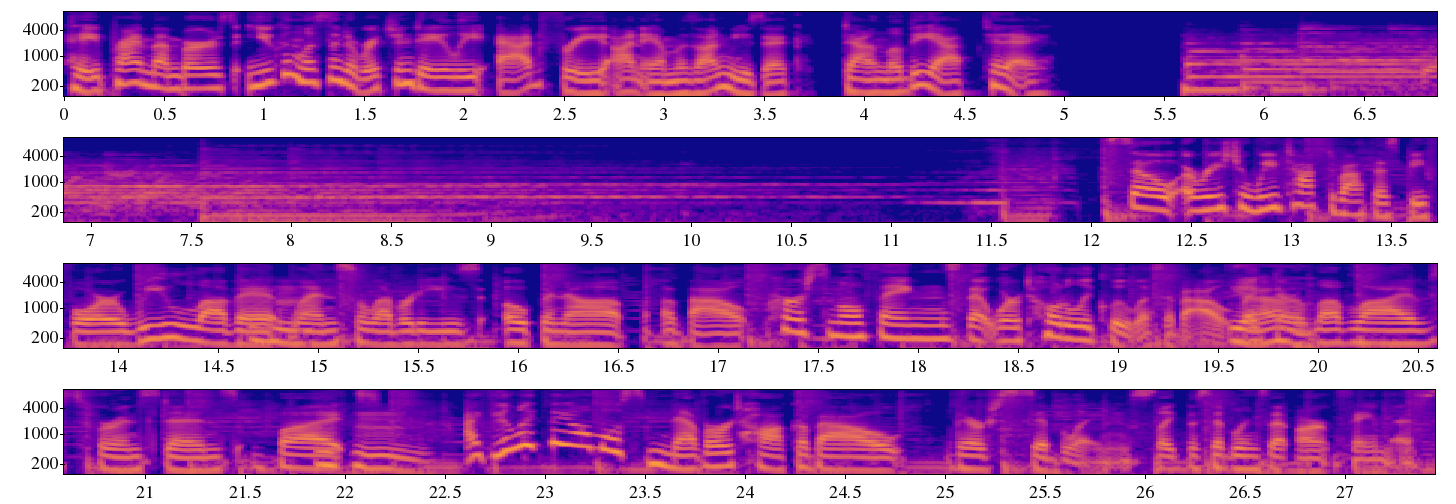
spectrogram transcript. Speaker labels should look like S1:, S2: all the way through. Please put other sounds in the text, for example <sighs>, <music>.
S1: Hey, Prime members, you can listen to Rich and Daily ad free on Amazon Music. Download the app today. So, Aricia, we've talked about this before. We love it
S2: Mhm.
S1: when celebrities open up about personal things that we're totally clueless about, like their love lives, for instance. But
S2: Mhm.
S1: I feel like they almost never talk about their siblings, like the siblings that aren't famous.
